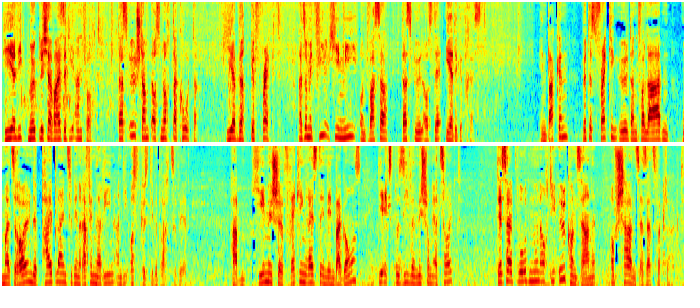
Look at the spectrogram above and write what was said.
Hier liegt möglicherweise die Antwort. Das Öl stammt aus Norddakota. Hier wird gefrackt, also mit viel Chemie und Wasser das Öl aus der Erde gepresst. In Backen wird das Frackingöl dann verladen, um als rollende Pipeline zu den Raffinerien an die Ostküste gebracht zu werden haben chemische Frackingreste in den Waggons die explosive Mischung erzeugt? Deshalb wurden nun auch die Ölkonzerne auf Schadensersatz verklagt.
